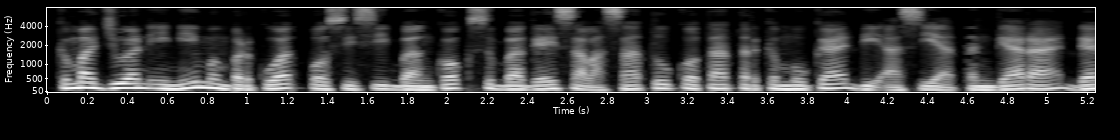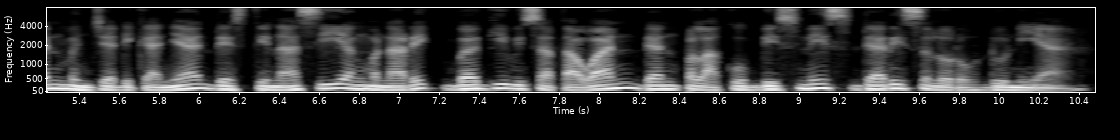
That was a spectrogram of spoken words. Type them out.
Kemajuan ini memperkuat posisi Bangkok sebagai salah satu kota terkemuka di Asia Tenggara dan menjadikannya destinasi yang menarik bagi wisatawan dan pelaku bisnis dari seluruh dunia.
